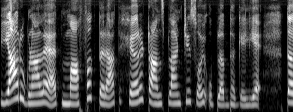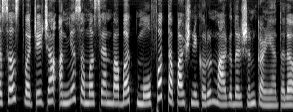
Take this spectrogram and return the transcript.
या रुग्णालयात माफक दरात हेअर ट्रान्सप्लांटची सोय उपलब्ध केली आहे. तसंच त्वचेच्या अन्य समस्यांबाबत मोफत तपासणी करून मार्गदर्शन करण्यात आलं.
